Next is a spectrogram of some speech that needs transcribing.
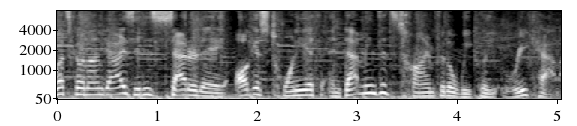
What's going on, guys? It is Saturday, August 20th, and that means it's time for the weekly recap.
